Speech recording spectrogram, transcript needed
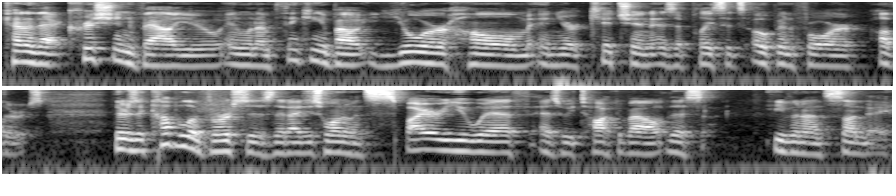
kind of that Christian value, and when I'm thinking about your home and your kitchen as a place that's open for others, there's a couple of verses that I just want to inspire you with as we talk about this even on Sunday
